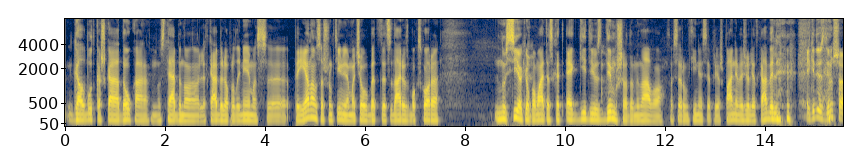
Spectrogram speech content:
galbūt kažką daug ką nustebino Lietkabelio pralaimėjimas uh, Prienams, aš rungtynių nemačiau, bet atsidarius bokskorą uh, nusijokiau pamatęs, kad Egidijus Dimša dominavo tose rungtynėse prieš Panevežio Lietkabelį. Egidijus Dimša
